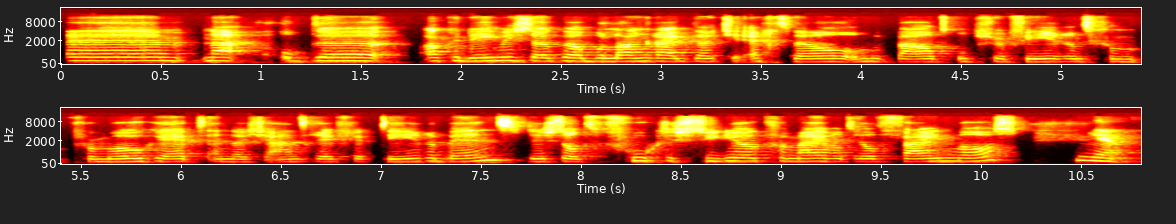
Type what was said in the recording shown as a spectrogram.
Um, nou, op de academie is het ook wel belangrijk dat je echt wel een bepaald observerend vermogen hebt en dat je aan het reflecteren bent. Dus dat vroeg de studie ook voor mij, wat heel fijn was. Ja.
